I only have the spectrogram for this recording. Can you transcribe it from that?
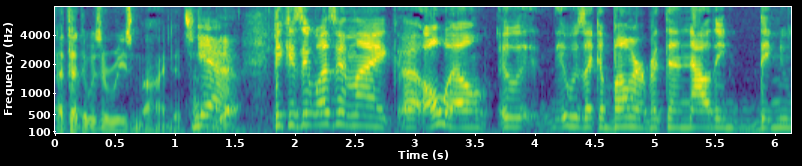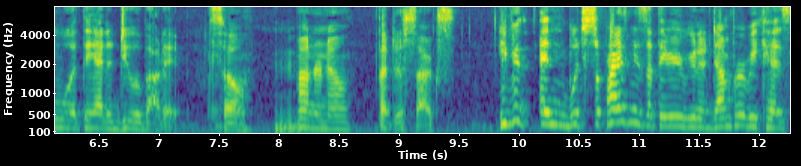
I thought there was a reason behind it. So, Yeah, yeah. because it wasn't like, uh, oh well, it, it was like a bummer, but then now they they knew what they had to do about it. So I don't know, that just sucks. Even and which surprised me is that they were going to dump her because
